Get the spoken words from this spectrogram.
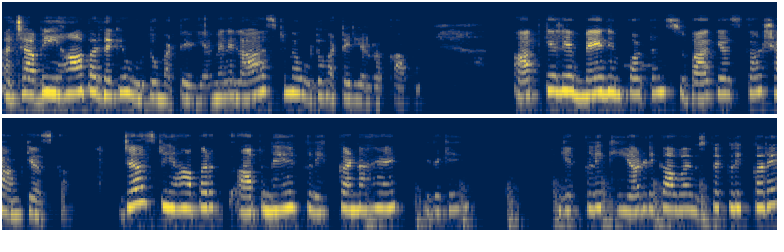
اچھا ابھی یہاں پر دیکھیں اردو مٹیریل میں نے لاسٹ میں اردو مٹیریل رکھا ہوا ہے۔ آپ کے لیے مین امپورٹنس صبح کے از کا شام کے از کا جسٹ یہاں پر آپ نے کلک کرنا ہے، یہ دیکھیے، یہ کلک ہیئر لکھا ہوا ہے، اس پہ کلک کرے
